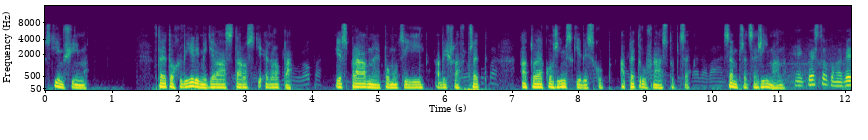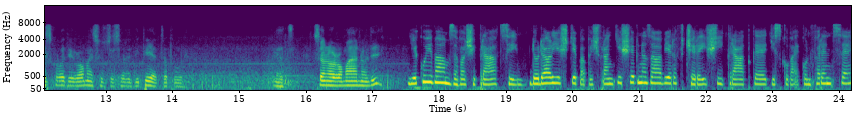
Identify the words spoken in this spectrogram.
s tím vším. V této chvíli mi dělá starosti Evropa. Je správné pomoci jí, aby šla vpřed, a to jako římský biskup a Petrův nástupce. Jsem přece Říman. E Děkuji vám za vaši práci, dodal ještě papež František na závěr včerejší krátké tiskové konference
